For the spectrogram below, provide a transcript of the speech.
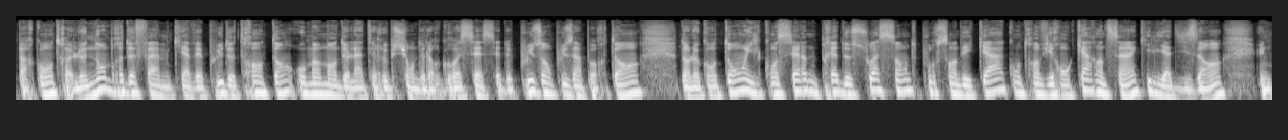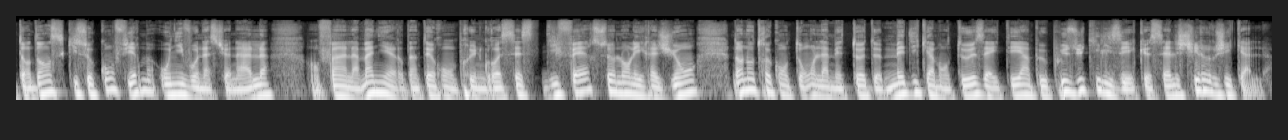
Par contre, le nombre de femmes qui avaient plus de 30 ans au moment de l'interruption de leur grossesse est de plus en plus important. Dans le canton, il concerne près de 60% des cas contre environ 45 il y a 10 ans, une tendance qui se confirme au niveau national. Enfin, la manière d'interrompre une grossesse diffère selon les régions. Dans notre canton, la méthode médicamenteuse a été un peu plus utilisée que celle chirurgicale.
